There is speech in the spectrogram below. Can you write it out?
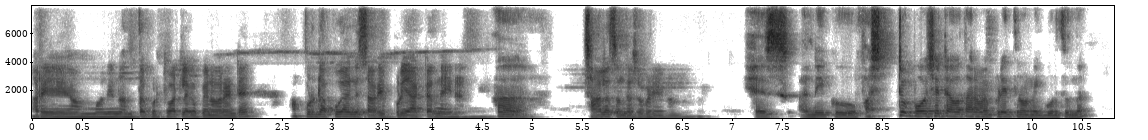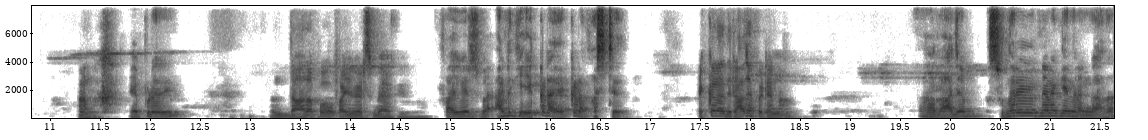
అరే అమ్మ నేను అంత గుర్తుపట్టలేకపోయినవారంటే అప్పుడు డప్పు కానీ సార్ ఇప్పుడు యాక్టర్ని అయినా చాలా సంతోషపడాను ఎస్ నీకు ఫస్ట్ పోషెట్టి అవతారం ఎప్పుడైతే నీకు గుర్తుందా? ఎప్పుడది? దాదాపు five years back five years back అంటే ఎక్కడ ఎక్కడ ఫస్ట్ ఎక్కడ అది రాజపేటనా? రాజా సుందర విజ్ఞాన కేంద్రం కాదా?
